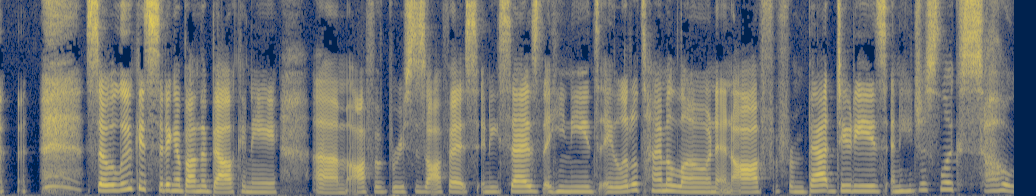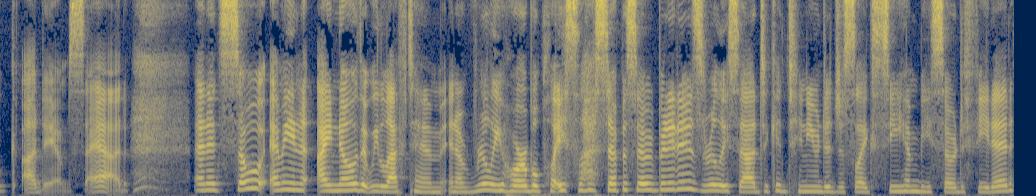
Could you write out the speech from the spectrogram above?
so Luke is sitting up on the balcony um, off of Bruce's office, and he says that he needs a little time alone and off from bat duties, and he just looks so goddamn sad. And it's so, I mean, I know that we left him in a really horrible place last episode, but it is really sad to continue to just like see him be so defeated.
